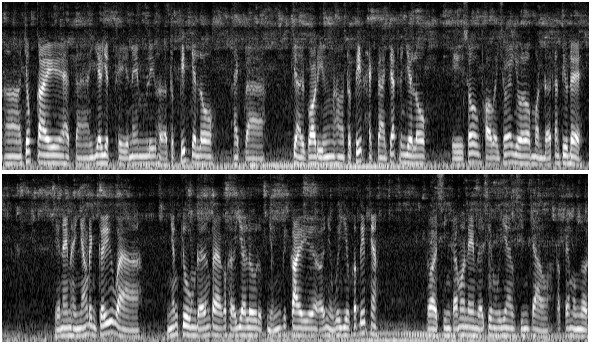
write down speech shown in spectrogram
uh, chốt cây hoặc là giao dịch thì anh em liên hệ trực tiếp zalo hoặc là gọi điện trực tiếp hoặc là chat trên zalo. Thì số điện thoại và số zalo mình để trên tiêu đề. Thì anh em hãy nhấn đăng ký và nhấn chuông để chúng ta có thể giao lưu được những cái cây ở những video kế tiếp nha. Rồi xin cảm ơn em đã xem video. Xin chào tất cả mọi người.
